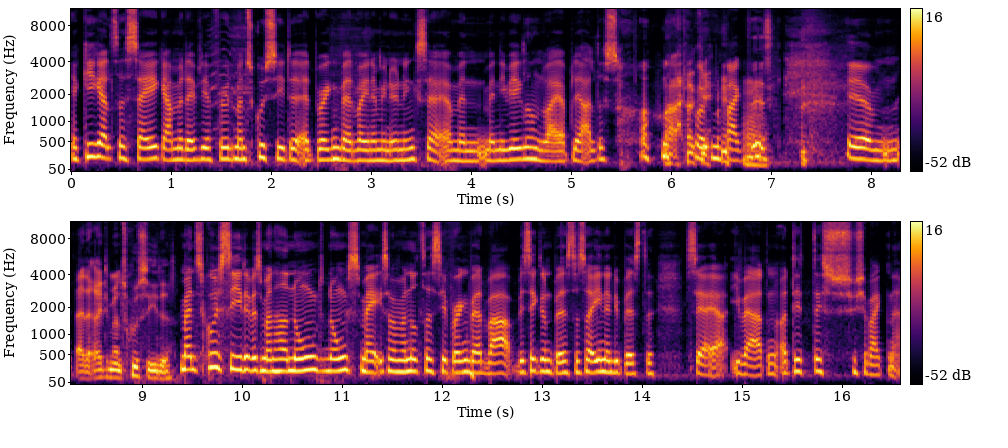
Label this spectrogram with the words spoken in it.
Jeg gik altid og sagde i gamle dage, fordi jeg følte, man skulle sige det, at Breaking Bad var en af mine yndlingsserier, men, men i virkeligheden var jeg blev aldrig så Nej, på okay. den faktisk. øhm, Ja, det er rigtigt, man skulle sige det. man skulle sige det, hvis man havde nogen, nogen smag, så var man nødt til at sige, at Breaking Bad var, hvis ikke den bedste, så en af de bedste serier i verden. Og det, det synes jeg bare ikke, den er.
